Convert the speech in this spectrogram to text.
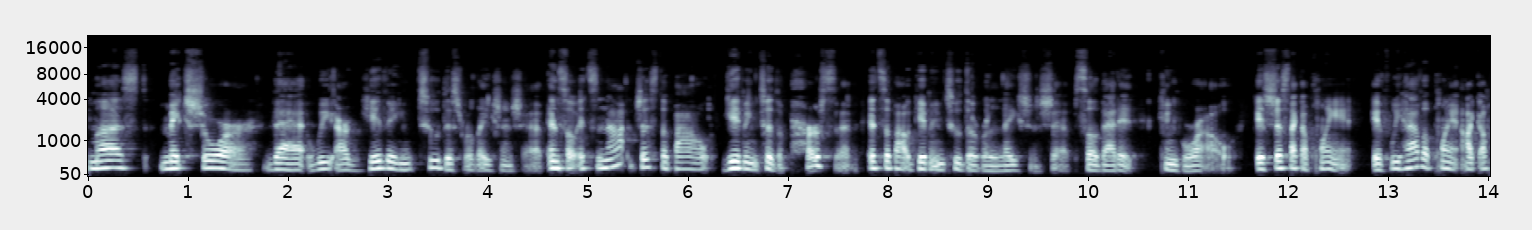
must make sure that we are giving to this relationship. And so it's not just about giving to the person, it's about giving to the relationship so that it can grow. It's just like a plant. If we have a plant, like I'm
